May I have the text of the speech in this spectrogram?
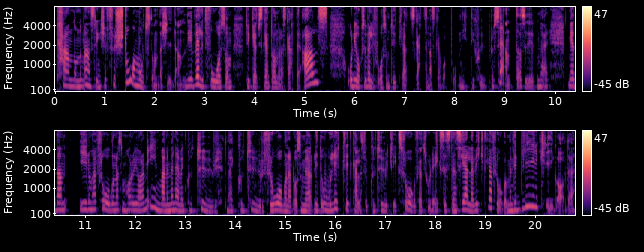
kan, om de anstränger sig, förstå motståndarsidan. Det är väldigt få som tycker att vi ska inte ha några skatter alls och det är också väldigt få som tycker att skatterna ska vara på 97 procent. Alltså medan i de här frågorna som har att göra med invandring men även kultur, de här kulturfrågorna då som jag lite olyckligt kallas för kulturkrigsfrågor för jag tror det är existentiella viktiga frågor men det blir krig av det.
